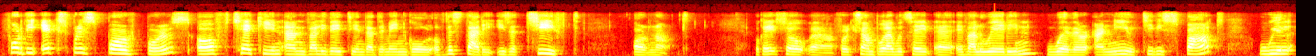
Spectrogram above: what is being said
for the express purpose of checking and validating that the main goal of the study is achieved or not. Okay, so uh, for example, I would say uh, evaluating whether a new TV spot will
